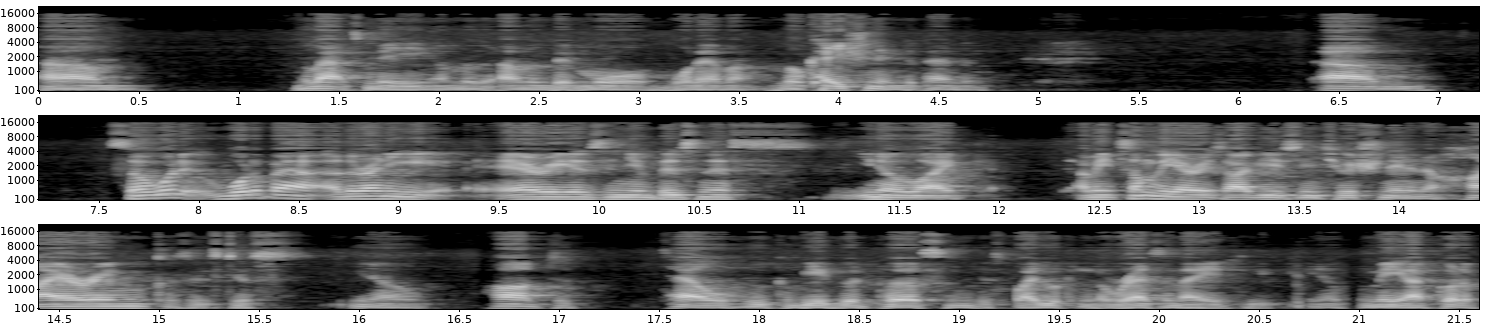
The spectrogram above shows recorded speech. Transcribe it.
um, well, that's me. I'm a, I'm a bit more whatever, location independent. Um, so what what about? Are there any areas in your business? You know, like I mean, some of the areas I've used intuition in are hiring because it's just you know hard to tell who can be a good person just by looking at resumes. You, you know, for me, I've got to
